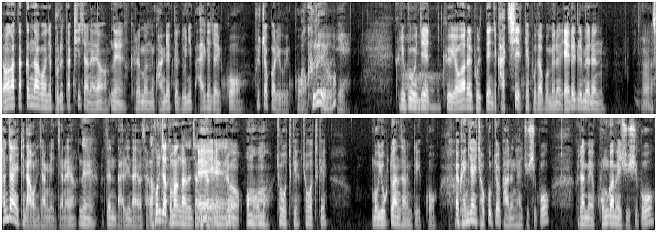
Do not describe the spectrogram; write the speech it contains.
영화가 딱 끝나고 이제 불을 딱 켜잖아요. 네. 그러면 관객들 눈이 빨개져 있고 훌쩍거리고 있고. 아, 그래요? 예. 그리고 아... 이제 그 영화를 볼 때 이제 같이 이렇게 보다 보면은 예를 들면은 어, 선장 이렇게 나오는 장면 있잖아요. 네. 그때는 난리 나요, 사람. 아, 혼자 도망가는 장면. 예, 예. 예. 그러면 어머 어머 저 어떻게 저 어떻게 뭐 욕도 하는 사람도 있고 그러니까 굉장히 적극적으로 반응해 주시고 그다음에 공감해 주시고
